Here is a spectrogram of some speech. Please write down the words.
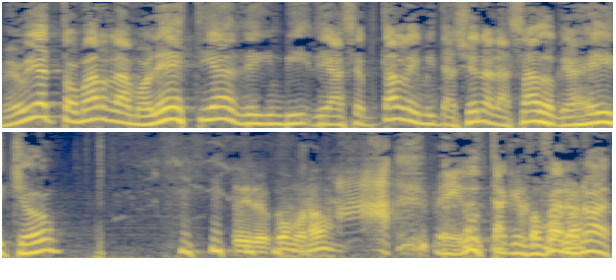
me voy a tomar la molestia de, invi- de aceptar la invitación al asado que has hecho. Pero cómo no, Ah, me gusta que el ¿Cómo Fufaro no? no,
